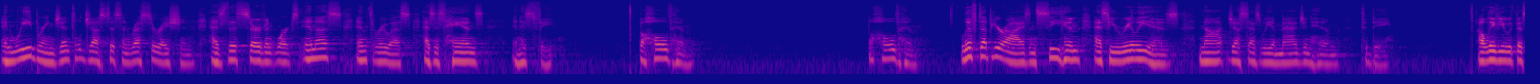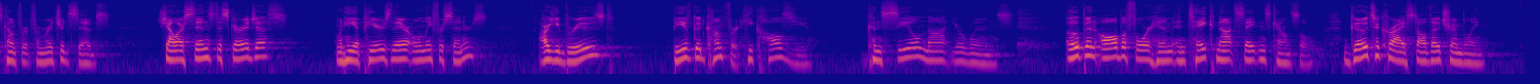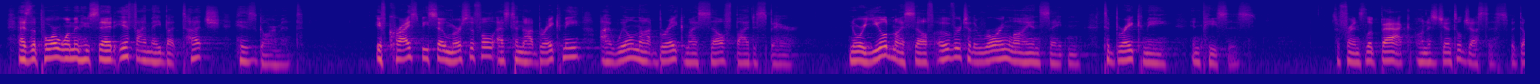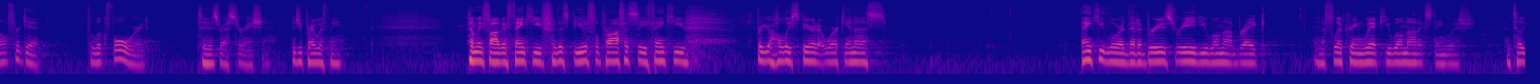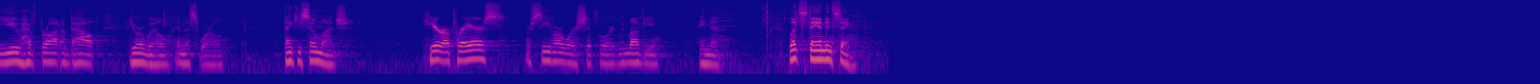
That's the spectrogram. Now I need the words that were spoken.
And we bring gentle justice and restoration as this servant works in us and through us as his hands and his feet. Behold him. Behold him. Lift up your eyes and see him as he really is, not just as we imagine him to be. I'll leave you with this comfort from Richard Sibbes Shall our sins discourage us when he appears there only for sinners? Are you bruised? Be of good comfort. He calls you. Conceal not your wounds. Open all before him and take not Satan's counsel. Go to Christ, although trembling as the poor woman who said, If I may but touch his garment. If Christ be so merciful as to not break me, I will not break myself by despair, nor yield myself over to the roaring lion, Satan, to break me in pieces. So, friends, look back on his gentle justice, but don't forget to look forward to his restoration. Would you pray with me? Heavenly Father, thank you for this beautiful prophecy. Thank you for your Holy Spirit at work in us. Thank you, Lord, that a bruised reed you will not break, and a flickering wick you will not extinguish until you have brought about your will in this world. Thank you so much. Hear our prayers, receive our worship, Lord. We love you. Amen. Let's stand and sing.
